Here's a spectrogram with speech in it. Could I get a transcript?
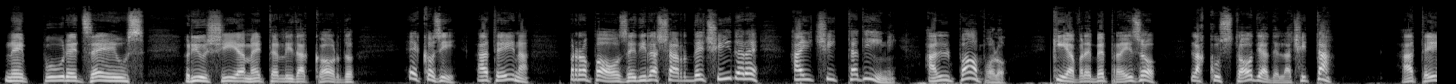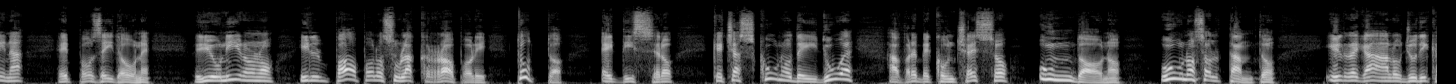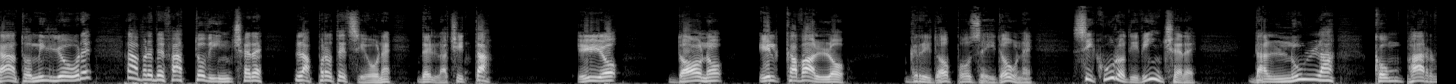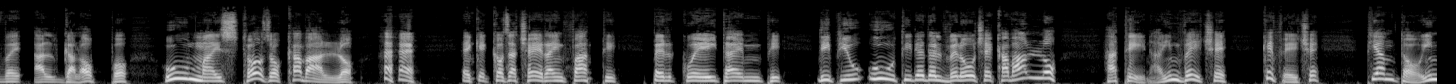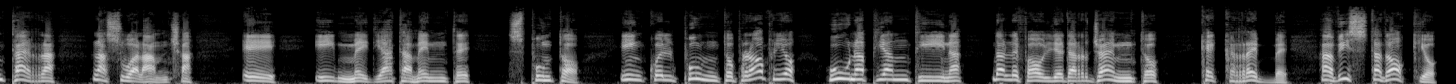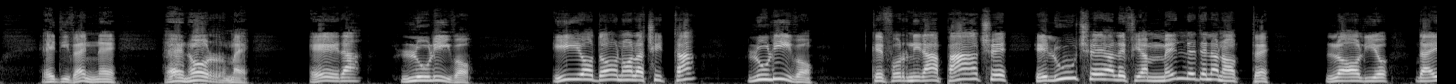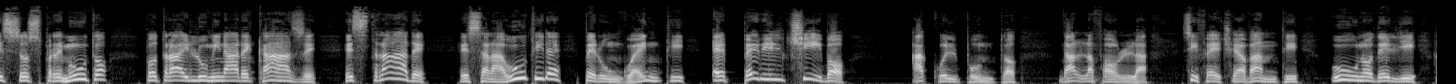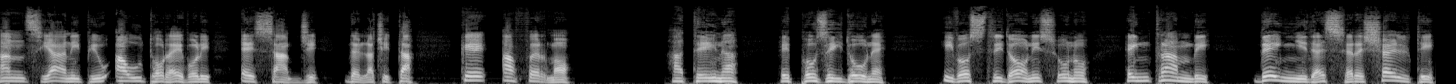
neppure Zeus riuscì a metterli d'accordo, e così Atena propose di lasciar decidere ai cittadini, al popolo, chi avrebbe preso la custodia della città. Atena e Poseidone riunirono il popolo sull'Acropoli, tutto, e dissero che ciascuno dei due avrebbe concesso un dono, uno soltanto. Il regalo giudicato migliore avrebbe fatto vincere la protezione della città. Io dono il cavallo, gridò Poseidone, sicuro di vincere. Dal nulla comparve al galoppo un maestoso cavallo. Eh, eh, e che cosa c'era, infatti, per quei tempi di più utile del veloce cavallo? Atena, invece, che fece? Piantò in terra la sua lancia e immediatamente spuntò in quel punto proprio una piantina dalle foglie d'argento che crebbe a vista d'occhio e divenne enorme. Era l'ulivo. Io dono alla città l'ulivo, che fornirà pace e luce alle fiammelle della notte. L'olio da esso spremuto potrà illuminare case e strade e sarà utile per unguenti e per il cibo. A quel punto, dalla folla si fece avanti uno degli anziani più autorevoli e saggi della città, che affermò Atena e Poseidone, i vostri doni sono entrambi degni d'essere scelti.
